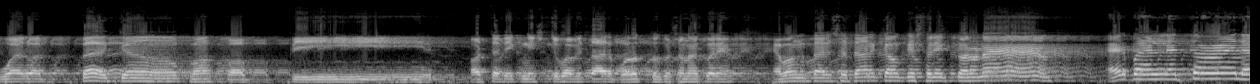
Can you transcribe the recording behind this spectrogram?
ওয়া রাব্বাকা ফাকাব্বির অর্থাৎ একনিষ্ঠভাবে তার বরত্ব ঘোষণা করে এবং তার সাথে আর কাউকে শরীক করো না। এরপর আল্লাহ তাআলা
